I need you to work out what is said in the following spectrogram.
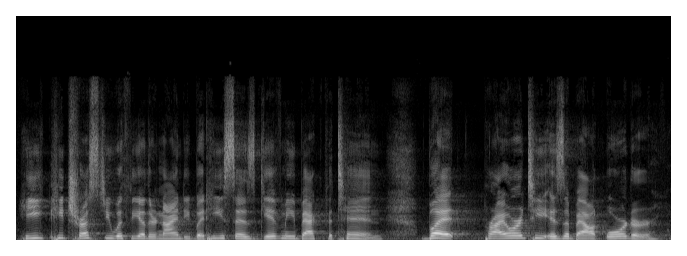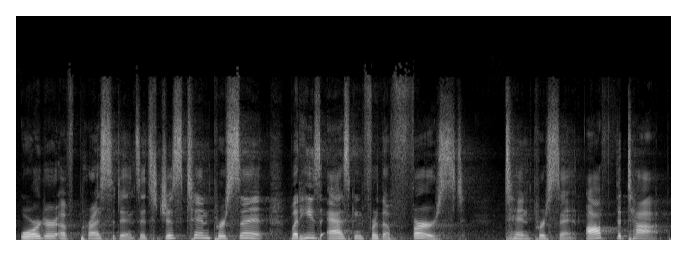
He he trusts you with the other ninety, but he says, "Give me back the 10. But priority is about order, order of precedence. It's just 10%, but he's asking for the first 10% off the top.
